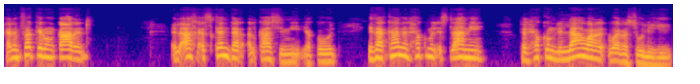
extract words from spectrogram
خلينا نفكر ونقارن. الأخ إسكندر القاسمي يقول إذا كان الحكم الإسلامي فالحكم لله ورسوله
